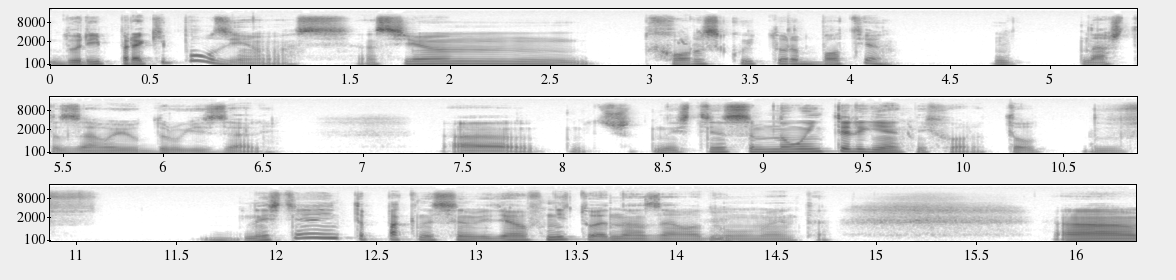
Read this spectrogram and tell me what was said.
дори преки ползи имам аз. Аз имам хора, с които работя от нашата зала и от други зали. А, наистина са много интелигентни хора. То, в... Наистина нито пак не съм видял в нито една зала до момента. А,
